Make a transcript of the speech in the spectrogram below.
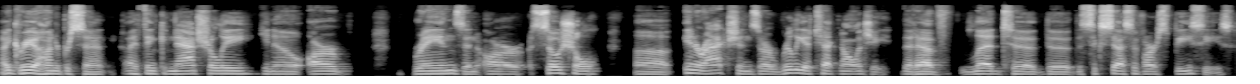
I agree 100%. I think naturally, you know, our brains and our social uh, interactions are really a technology that have led to the the success of our species.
